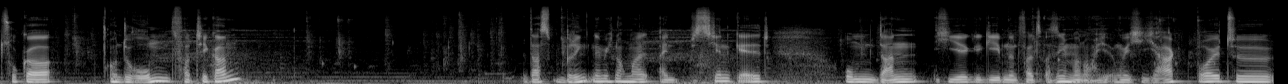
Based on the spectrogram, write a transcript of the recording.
Zucker und Rum vertickern. Das bringt nämlich nochmal ein bisschen Geld, um dann hier gegebenenfalls, was nehmen wir noch hier, irgendwelche Jagdbeute,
